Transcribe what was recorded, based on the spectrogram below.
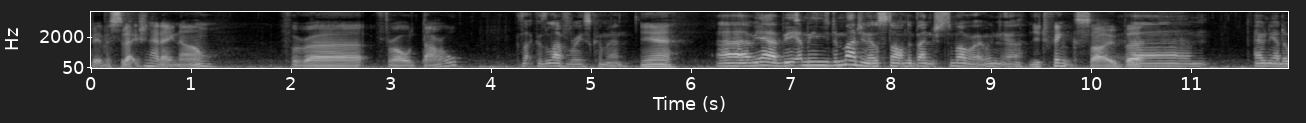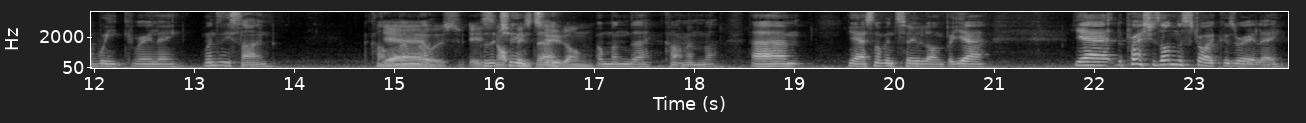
bit of a selection headache now for uh, for old Darrell. Is that because Lavery's come in? Yeah, Um, yeah, but, I mean, you'd imagine he'll start on the bench tomorrow, wouldn't you? you'd think so, but um, only had a week really. When did he sign? I can't yeah, remember. it was. It's Was it not Tuesday been too long. Or Monday? I can't remember. Um, yeah, it's not been too long, but yeah, yeah, the pressure's on the strikers really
